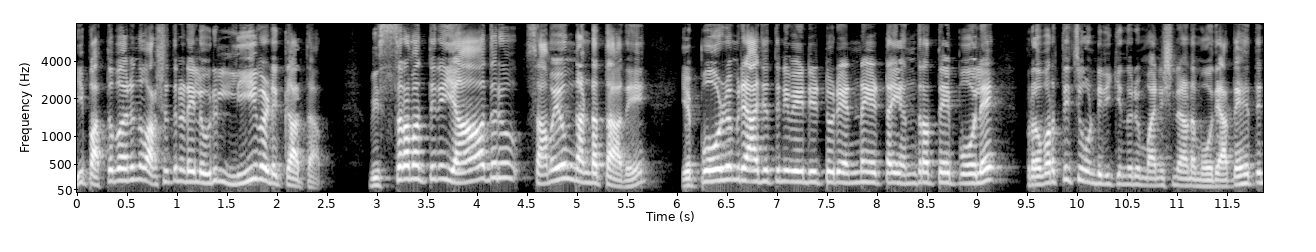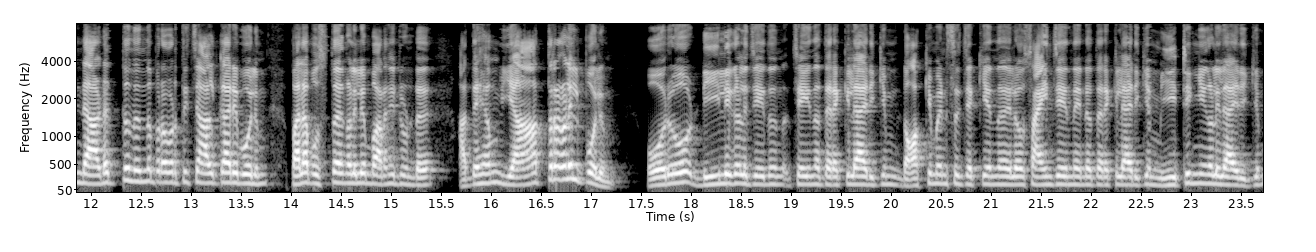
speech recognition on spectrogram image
ഈ പത്ത് പതിനൊന്ന് വർഷത്തിനിടയിൽ ഒരു ലീവ് എടുക്കാത്ത വിശ്രമത്തിന് യാതൊരു സമയവും കണ്ടെത്താതെ എപ്പോഴും രാജ്യത്തിന് വേണ്ടിയിട്ട് ഒരു എണ്ണയിട്ട യന്ത്രത്തെ പോലെ പ്രവർത്തിച്ചു കൊണ്ടിരിക്കുന്ന ഒരു മനുഷ്യനാണ് മോദി. അദ്ദേഹത്തിന്റെ അടുത്ത് നിന്ന് പ്രവർത്തിച്ച ആൾക്കാർ പോലും പല പുസ്തകങ്ങളിലും പറഞ്ഞിട്ടുണ്ട് അദ്ദേഹം യാത്രകളിൽ പോലും ഓരോ ഡീലുകൾ ചെയ്ത് ചെയ്യുന്ന തിരക്കിലായിരിക്കും ഡോക്യുമെന്റ്സ് ചെക്ക് ചെയ്യുന്നതിലോ സൈൻ ചെയ്യുന്നതിന്റെ തിരക്കിലായിരിക്കും മീറ്റിങ്ങുകളിലായിരിക്കും.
